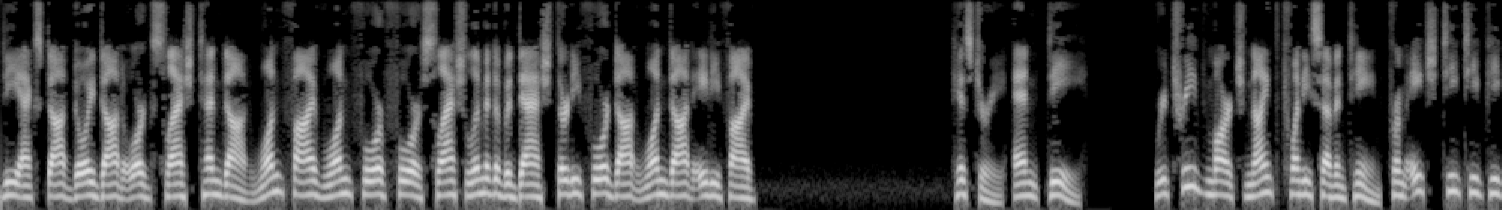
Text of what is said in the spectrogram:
dx.doi.org 10.15144 limitaba 34.1.85 History, N.D. Retrieved March 9, 2017, from http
